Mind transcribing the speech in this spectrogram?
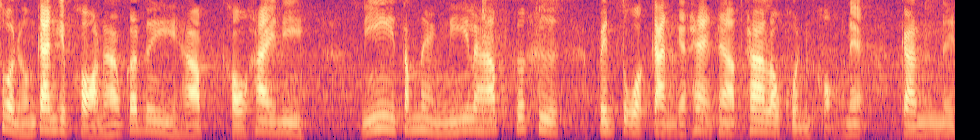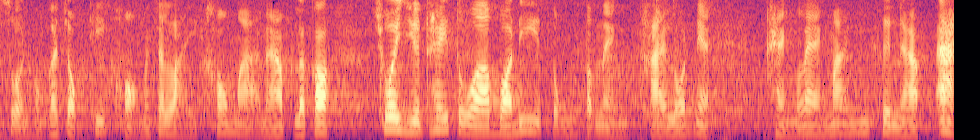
ส่วนของการเก็บของนะครับก็นี่ครับเขาให้นี่นี่ตำแหน่งนี้นะครับก็คือเป็นตัวกันกระแทกนะครับ ถ้าเราขนของเนี่ยกันในส่วนของกระจกที่ของมันจะไหลเข้ามานะครับ แล้วก็ช่วยยึดให้ตัวบอดี้ตรงตำแหน่งท้ายรถเนี่ย แข็งแรงมากยิ่งขึ้นนะครับอะ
